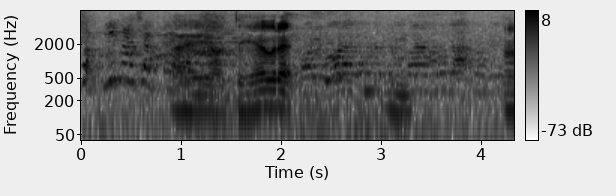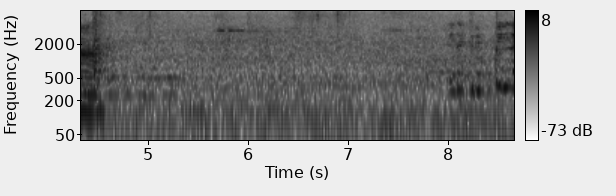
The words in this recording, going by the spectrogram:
ಚಪ್ಪಲಿ ಮ್ಯಾಚ್ ಆಗ್ತಾ ಅಯ್ಯೋ ದೇವ್ರೆ. ಹ್ಮ್ ಇದು ಗ್ರಿಪ್ ಇಲ್ಲ.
